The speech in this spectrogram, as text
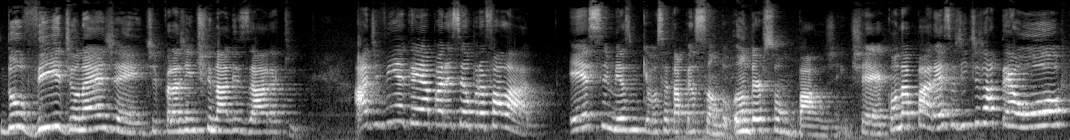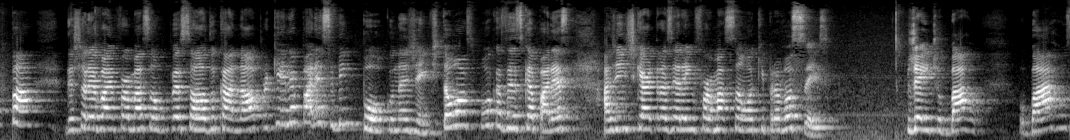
do vídeo, né, gente, pra gente finalizar aqui. Adivinha quem apareceu pra falar? Esse mesmo que você tá pensando, Anderson Barros, gente. É, quando aparece a gente já até, opa, Deixa eu levar a informação pro pessoal do canal, porque ele aparece bem pouco, né, gente? Então, as poucas vezes que aparece, a gente quer trazer a informação aqui pra vocês. Gente, o Barro, o Barros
